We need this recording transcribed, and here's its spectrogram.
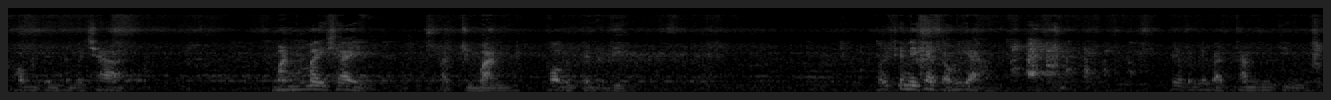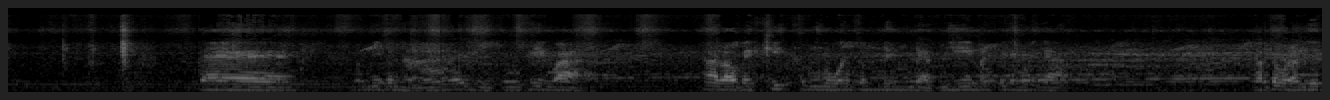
เพราะมันเป็นธรรมชาติ มันไม่ใช่ปัจจุบัน เพราะมันเป็นอดีตมันจะมีแค่สองอย่างให้ปฏิบัติธรรมจริง ๆ แต่ มีปัญหาอยู่ตรงที่ว่า ถ้าเราไปคิดคำนวณคำนึงแบบนี้มันก็ยังไม่ได้เราต้องระลึก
